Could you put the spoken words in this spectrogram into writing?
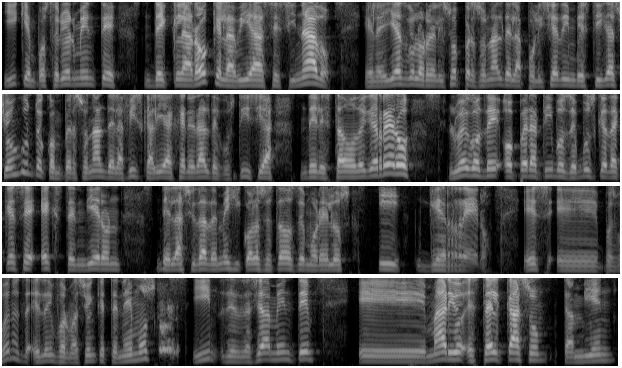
y quien posteriormente declaró que la había asesinado. El hallazgo lo realizó personal de la Policía de Investigación junto con personal de la Fiscalía General de Justicia del Estado de Guerrero, luego de operativos de búsqueda que se extendieron de la Ciudad de México a los estados de Morelos y Guerrero. Es, eh, pues bueno, es la información que tenemos y desgraciadamente, eh, Mario, está el caso también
